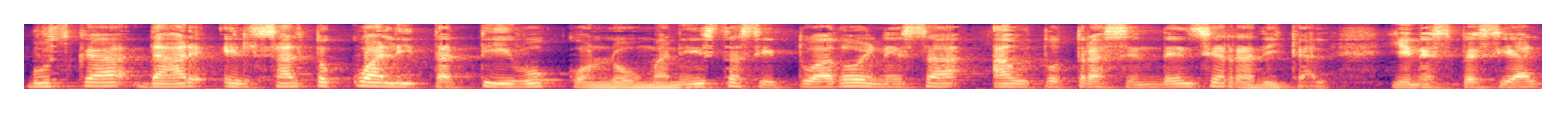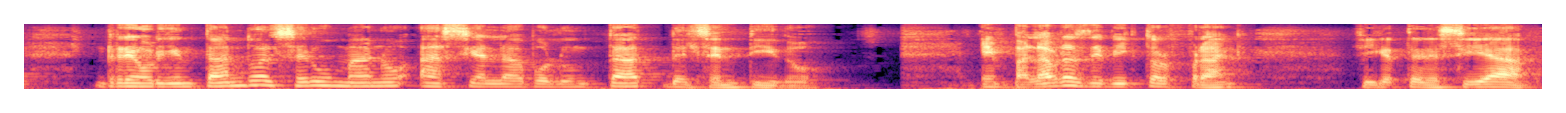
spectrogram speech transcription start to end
Busca dar el salto cualitativo con lo humanista situado en esa autotrascendencia radical y en especial reorientando al ser humano hacia la voluntad del sentido. En palabras de Víctor Frank, fíjate, decía,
